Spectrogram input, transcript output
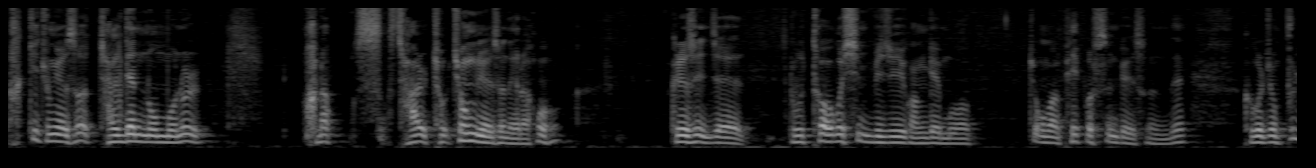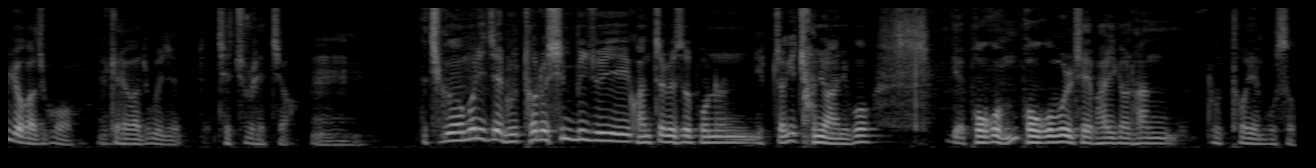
학기 중에서 잘 된 논문을 하나 쓰- 잘 정- 정리해서 내라고. 그래서 이제 루터하고 신비주의 관계 뭐, 조그만 paper 쓴 게 있었는데, 그걸 좀 불려가지고, 이렇게 해가지고 이제 제출을 했죠. 음. 지금은 이제 루터를 신비주의 관점에서 보는 입장이 전혀 아니고, 이게 복음, 복음을 재발견한 루터의 모습,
